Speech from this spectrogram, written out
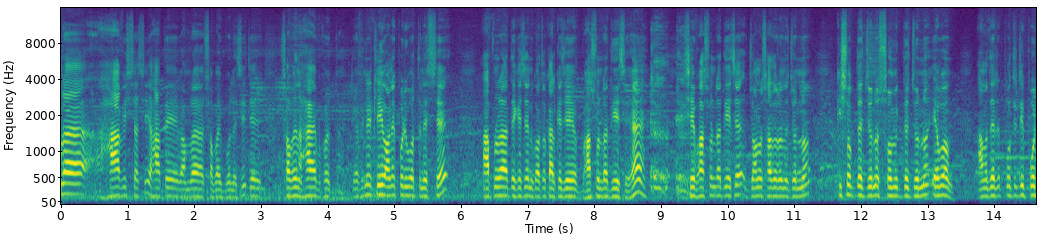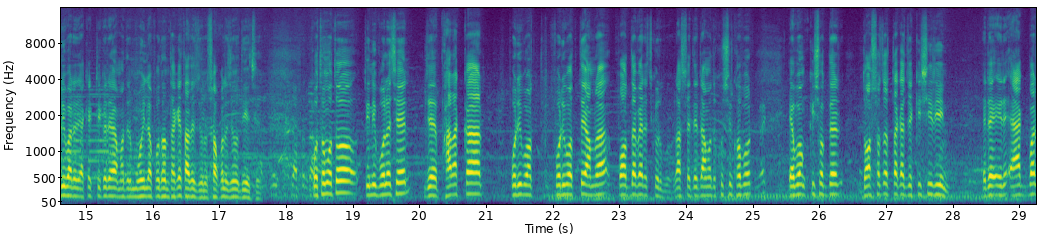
আমরা হা বিশ্বাসী, হাতে আমরা সবাই বলেছি যে সবাই হায় ভোট দেয় ডেফিনেটলি অনেক পরিবর্তন এসছে। আপনারা দেখেছেন গতকালকে যে ভাষণটা দিয়েছে হ্যাঁ? সে ভাষণটা দিয়েছে জনসাধারণের জন্য, কৃষকদের জন্য, শ্রমিকদের জন্য এবং আমাদের প্রতিটি পরিবারের এক একটি করে আমাদের মহিলা প্রধান থাকে, তাদের জন্য, সকলের জন্য দিয়েছে। প্রথমত তিনি বলেছেন যে ফারাক্কার পরিবর্তে আমরা পদ্মা ব্যারেজ করব। রাজশাহীতে এটা আমাদের খুশির খবর এবং কৃষকদের দশ হাজার টাকা যে কৃষি ঋণ এটা এটা একবার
